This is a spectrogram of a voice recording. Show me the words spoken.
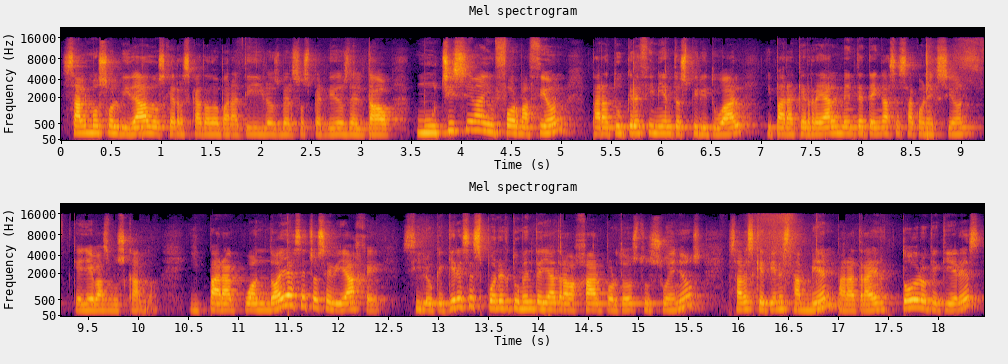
salmos olvidados que he rescatado para ti, los versos perdidos del Tao. Muchísima información para tu crecimiento espiritual y para que realmente tengas esa conexión que llevas buscando. Y para cuando hayas hecho ese viaje, si lo que quieres es poner tu mente ya a trabajar por todos tus sueños, sabes que tienes también para traer todo lo que quieres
